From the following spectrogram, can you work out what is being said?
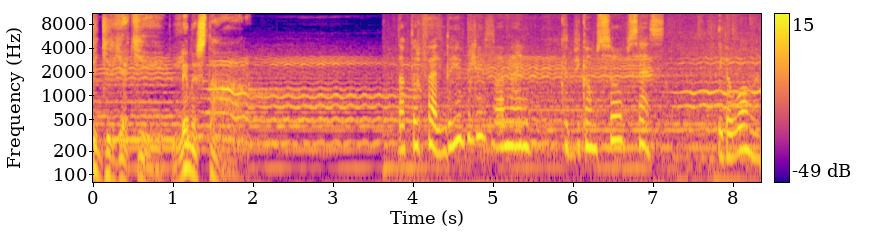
Την Κυριακή λέμε Star. Dr. Feld, do you believe a man could become so obsessed with a woman?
